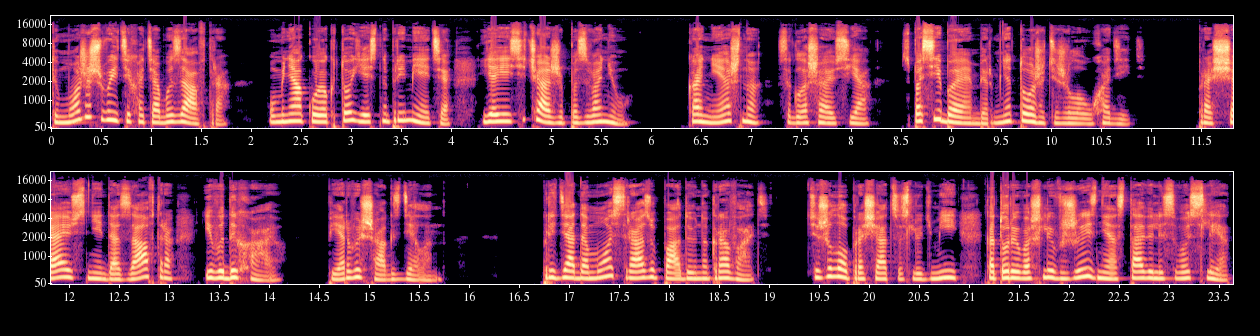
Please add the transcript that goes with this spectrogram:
Ты можешь выйти хотя бы завтра? У меня кое-кто есть на примете. Я ей сейчас же позвоню. Конечно, соглашаюсь я. Спасибо, Эмбер, мне тоже тяжело уходить. Прощаюсь с ней до завтра и выдыхаю. Первый шаг сделан. Придя домой, сразу падаю на кровать. Тяжело прощаться с людьми, которые вошли в жизнь и оставили свой след.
